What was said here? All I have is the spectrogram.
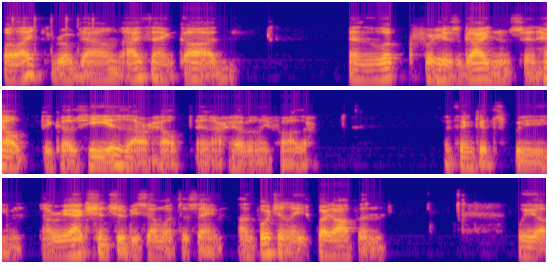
Well, I wrote down, I thank God and look for his guidance and help because he is our help and our heavenly father. I think it's we our reaction should be somewhat the same. Unfortunately, quite often we uh,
